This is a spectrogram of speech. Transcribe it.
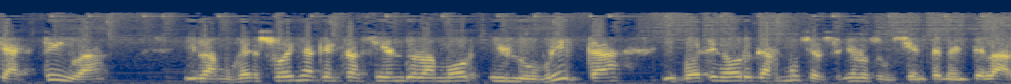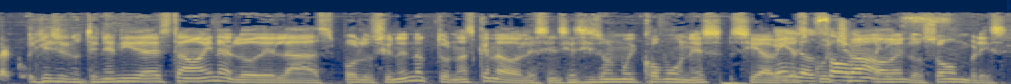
se activa y la mujer sueña que está haciendo el amor y lubrica y puede tener orgasmos si el sueño es lo suficientemente largo. Oye, yo no tenía ni idea de esta vaina, lo de las poluciones nocturnas que en la adolescencia sí son muy comunes, sí había En escuchado hombres. en los hombres,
